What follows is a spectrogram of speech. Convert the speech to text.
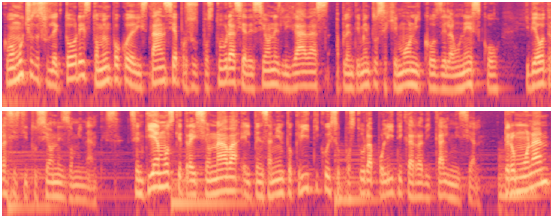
como muchos de sus lectores, tomé un poco de distancia por sus posturas y adhesiones ligadas a planteamientos hegemónicos de la UNESCO y de otras instituciones dominantes. Sentíamos que traicionaba el pensamiento crítico y su postura política radical inicial. Pero Morán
